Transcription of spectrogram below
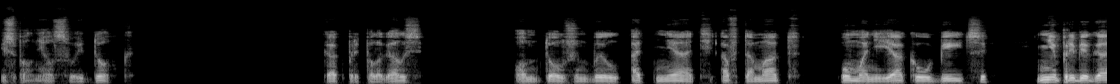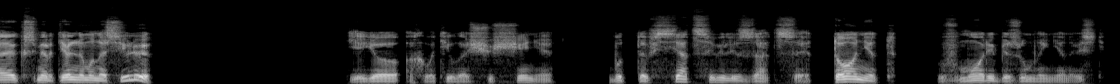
Исполнял свой долг. Как предполагалось, он должен был отнять автомат у маньяка-убийцы не прибегая к смертельному насилию? Ее охватило ощущение, будто вся цивилизация тонет в море безумной ненависти.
